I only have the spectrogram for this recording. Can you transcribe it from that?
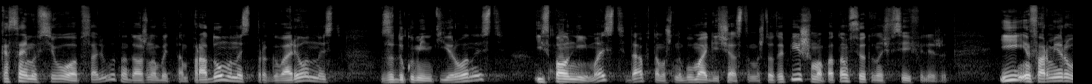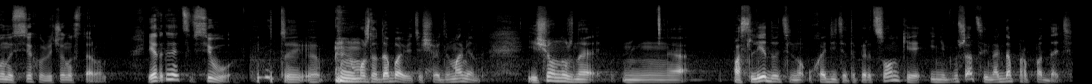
касаемо всего абсолютно, должна быть там продуманность, проговоренность, задокументированность, исполнимость, да, потому что на бумаге часто мы что-то пишем, а потом все это, значит, в сейфе лежит и информированность всех вовлеченных сторон. И это касается всего. Это, можно добавить еще один момент. Еще нужно последовательно уходить от операционки и не гнушаться иногда пропадать.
